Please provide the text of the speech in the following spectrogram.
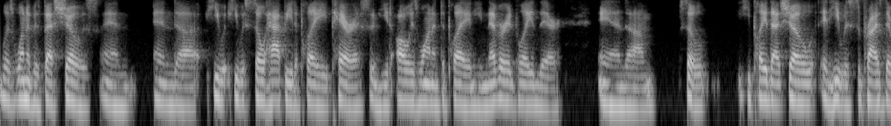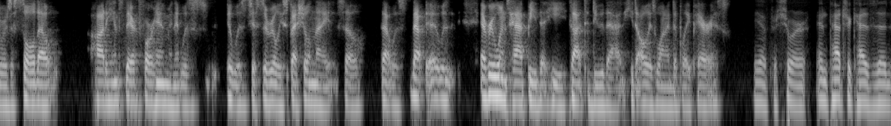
was one of his best shows and and uh, he he was so happy to play Paris, and he'd always wanted to play, and he never had played there, and um, so he played that show, and he was surprised there was a sold out audience there for him, and it was it was just a really special night. So that was that it was everyone's happy that he got to do that. He'd always wanted to play Paris. Yeah, for sure. And Patrick has a,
